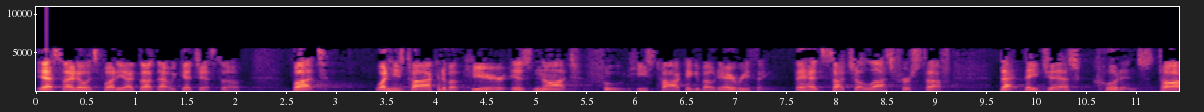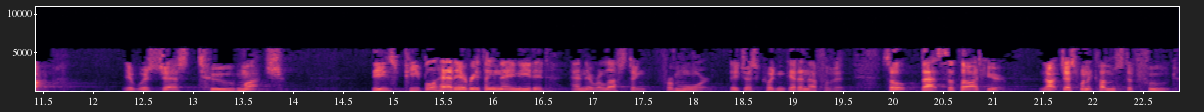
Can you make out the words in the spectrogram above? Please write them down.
Yes, I know it's funny. I thought that would get you, so. But what he's talking about here is not food. He's talking about everything. They had such a lust for stuff that they just couldn't stop. It was just too much. These people had everything they needed and they were lusting for more. They just couldn't get enough of it. So that's the thought here. Not just when it comes to food.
